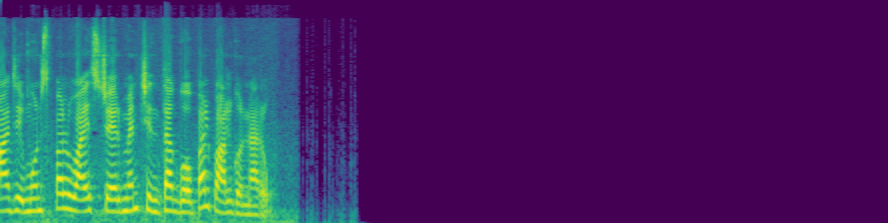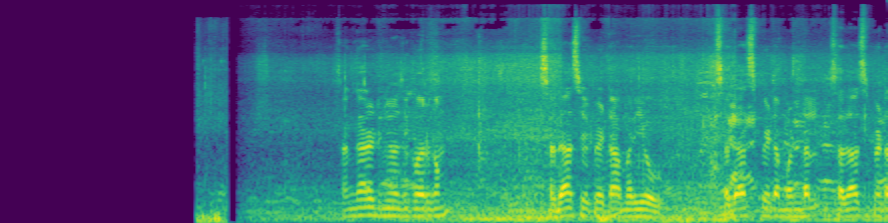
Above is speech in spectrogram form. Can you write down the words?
మాజీ municipal vice chairman Chinta Gopal పాల్గొన్నారు. సంగారెడ్డి నియోజకవర్గం సదాశివపేట మరియు సదాశివపేట మండల్ సదాశివపేట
